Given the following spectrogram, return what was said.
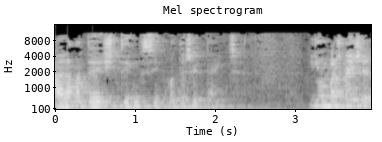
ara mateix tinc 57 anys. I on vas néixer?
